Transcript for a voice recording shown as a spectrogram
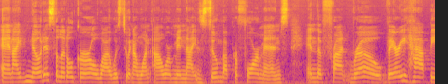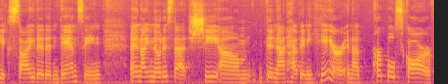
and I noticed a little girl while I was doing a one-hour midnight Zumba performance in the front row, very happy, excited, and dancing. And I noticed that she um, did not have any hair and a purple scarf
